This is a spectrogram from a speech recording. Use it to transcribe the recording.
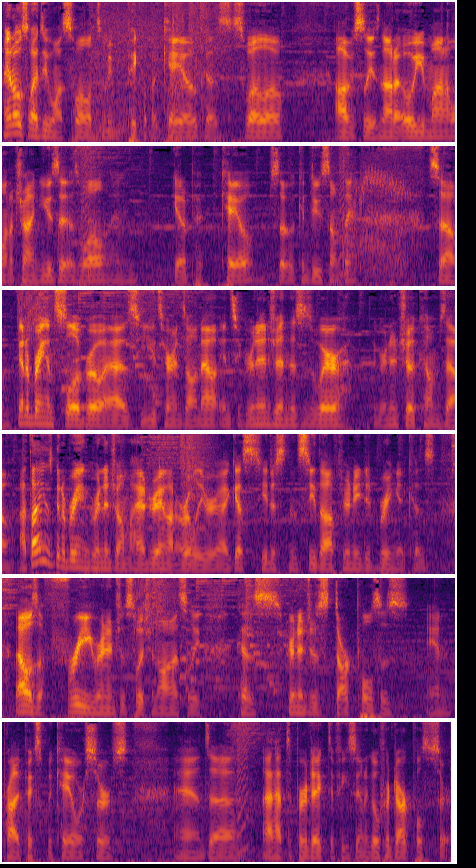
And also I do want Swellow to maybe pick up a KO, because Swellow obviously is not an OU mon. I want to try and use it as well and get a KO so it can do something. So I'm going to bring in Slowbro as he U-turns on out into Greninja, and this is where the Greninja comes out. I thought he was going to bring in Greninja on my Hydreigon earlier. I guess he just didn't see the opportunity to bring it, because that was a free Greninja switching, honestly, because Greninja's Dark Pulses and probably picks up a KO or Surfs. And uh, I'd have to predict if he's going to go for Dark Pulse or.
